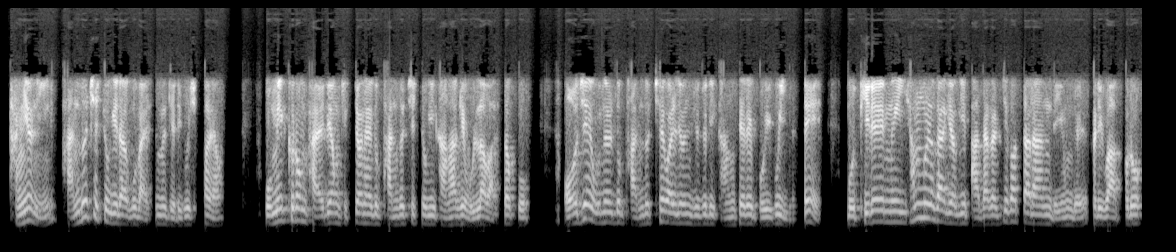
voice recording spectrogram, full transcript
당연히 반도체 쪽이라고 말씀을 드리고 싶어요. 오미크론 발병 직전에도 반도체 쪽이 강하게 올라왔었고 어제 오늘도 반도체 관련주들이 강세를 보이고 있는데 뭐 디램의 현물 가격이 바닥을 찍었다라는 내용들 그리고 앞으로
